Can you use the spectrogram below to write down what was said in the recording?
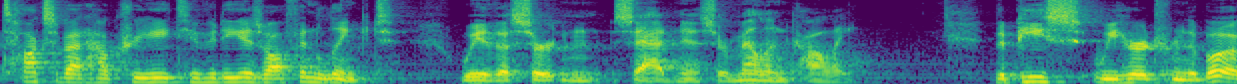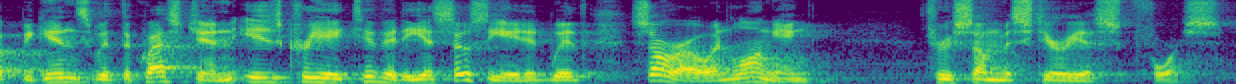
talks about how creativity is often linked with a certain sadness or melancholy. The piece we heard from the book begins with the question Is creativity associated with sorrow and longing through some mysterious force?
